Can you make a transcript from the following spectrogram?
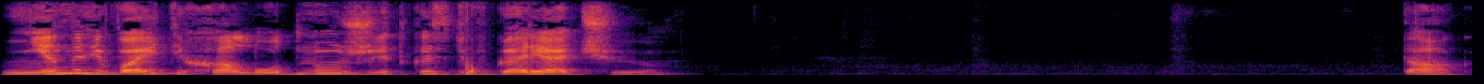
Не наливайте холодную жидкость в горячую. Так,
